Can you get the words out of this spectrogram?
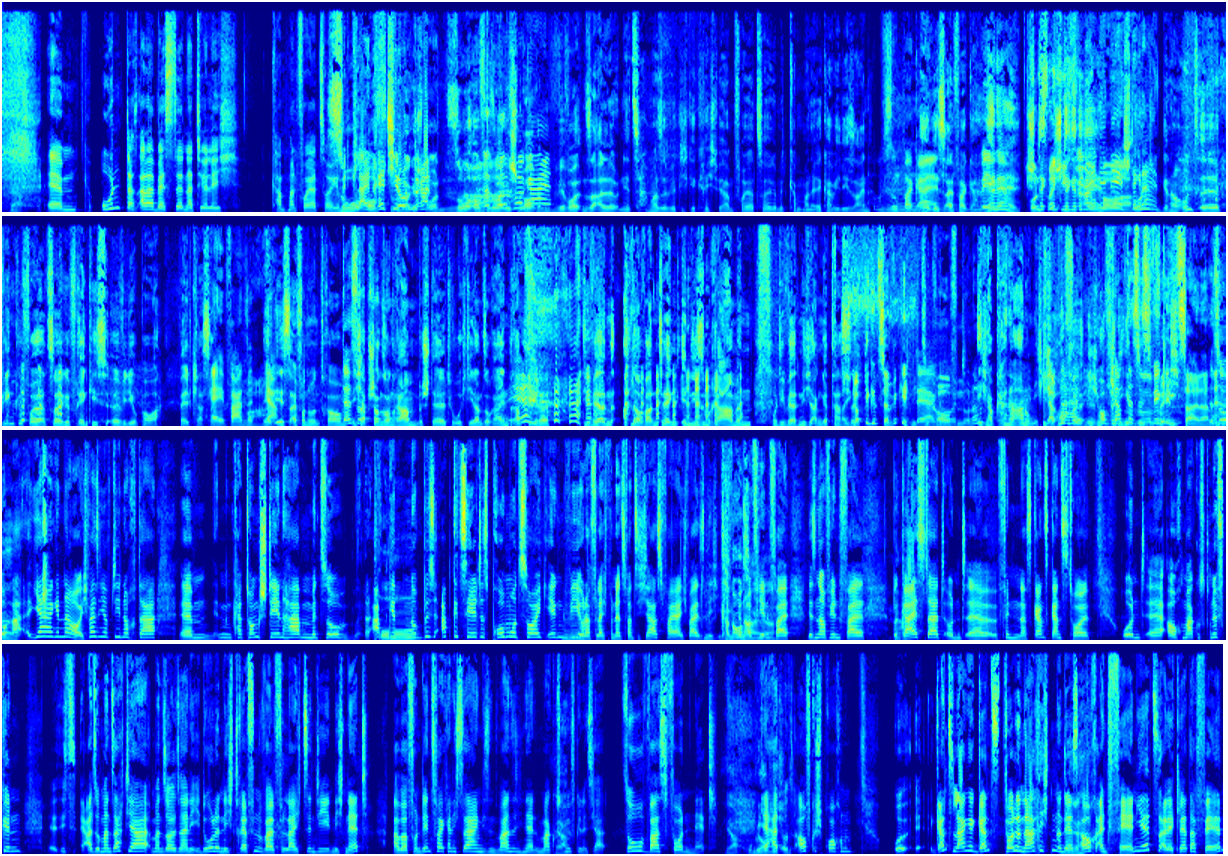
Ähm, und das allerbeste natürlich Kampmann-Feuerzeuge mit kleinen oft Rädchen unten dran. So oft Das drüber so gesprochen. geil. Wir wollten sie alle und jetzt haben wir sie wirklich gekriegt. Wir haben Feuerzeuge mit Kampmann LKW-Design. Super Das geil. ist einfach geil. Mega. Nee, nee, Und steck, Frankies steck ein. Videopower. Nee, nee, steck und, ein. Genau, und äh, pinke Feuerzeuge, Frankies äh, Videopower. Weltklasse. Ey, Wahnsinn. Wow. Ja. Er ist einfach nur ein Traum. Das ich so- habe schon so einen Rahmen bestellt, wo ich die dann so rein drapiere. die werden an der Wand hängen in diesem Rahmen und die werden nicht Ich angetastet. glaube, die gibt's ja wirklich nicht Sehr zu kaufen, gut. oder? Ich habe keine Ahnung. Ich, Ich glaub, da hoffe, halt- ich hoffe, ich glaub, die das gibt's ist noch. wirklich- Insider, ne? So, äh, ja, genau. Ich weiß nicht, ob die noch da ähm, einen Karton stehen haben mit so Promo. Mhm. abgezähltes Promo-Zeug irgendwie oder vielleicht von der 20-Jahres-Feier, ich weiß nicht. Ich Kann auch bin auf sein, jeden ja. Fall, wir sind auf jeden Fall begeistert und äh, finden das ganz, ganz toll. Und äh, auch Markus Knüffgen, äh, ist, also man sagt ja, man soll seine Idole nicht treffen, weil vielleicht sind die nicht nett. Aber von den zwei kann ich sagen, die sind wahnsinnig nett und Markus Ja. Knüffgen ist ja sowas von nett. Ja, unglaublich. Er hat uns aufgesprochen. Oh, Ganz lange, ganz tolle Nachrichten und er ist Ja. auch ein Fan jetzt, ein erklärter Fan.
